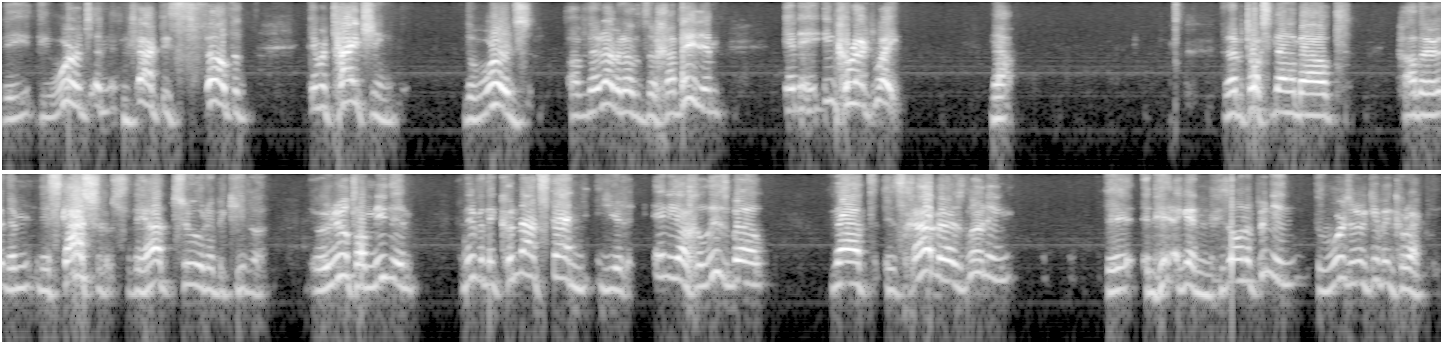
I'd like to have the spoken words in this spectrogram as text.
the the words, and in fact, they felt that they were teaching the words of the Rebbe, of the Chavedim, in an incorrect way. Now, the Rebbe talks then about how the the niskashrus they had two Rebbe Kiva. They were real talmidim, and therefore they could not stand any achalizbel that his chaver is learning, the, in his, again, his own opinion, the words are given correctly.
